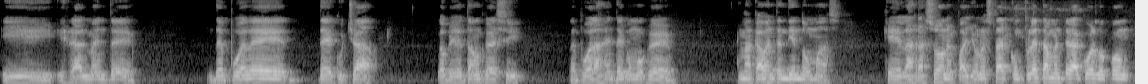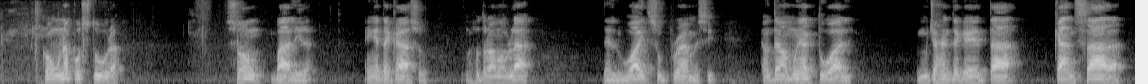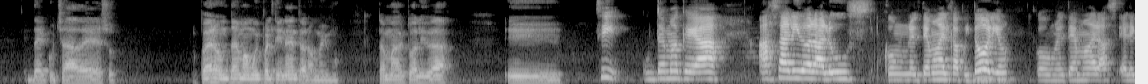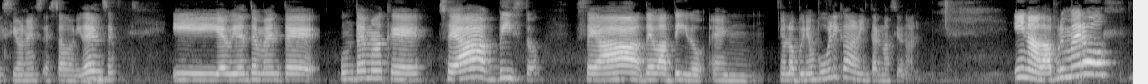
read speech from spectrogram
y, y realmente después de, de escuchar lo que yo tengo que decir, después la gente como que me acaba entendiendo más que las razones para yo no estar completamente de acuerdo con con una postura son válidas. En este caso, nosotros vamos a hablar del white supremacy. Es un tema muy actual. Mucha gente que está cansada de escuchar de eso. Pero es un tema muy pertinente ahora mismo. Un tema de actualidad. Y. Sí, un tema que ha, ha salido a la luz con el tema del Capitolio, con el tema de las elecciones estadounidenses y evidentemente un tema que se ha visto, se ha debatido en, la opinión pública internacional. Y nada, primero,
